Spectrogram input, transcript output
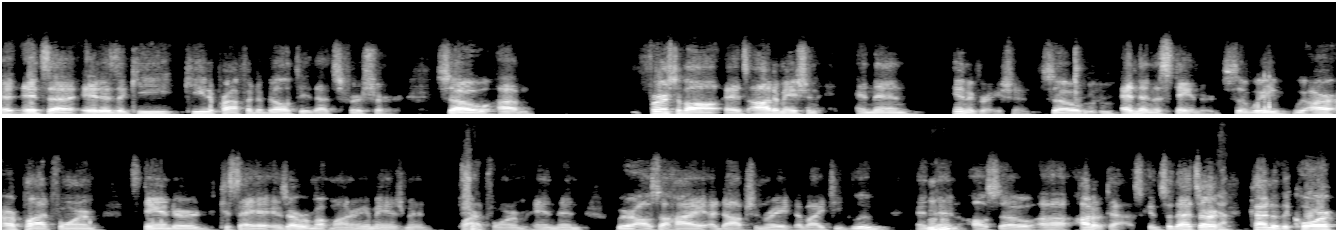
It, it's a it is a key key to profitability. That's for sure. So um, first of all, it's automation, and then integration. So, mm-hmm. and then the standard. So we, we our, our platform standard Kaseya is our remote monitoring and management platform. Sure. And then we're also high adoption rate of IT glue and mm-hmm. then also uh, Autotask. And so that's our yeah. kind of the core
